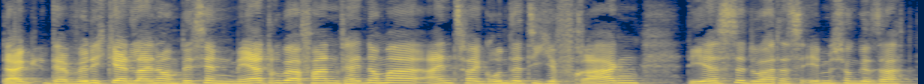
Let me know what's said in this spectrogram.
da, da würde ich gerne gleich noch ein bisschen mehr drüber erfahren. Vielleicht noch mal ein, zwei grundsätzliche Fragen. Die erste, du hattest eben schon gesagt,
